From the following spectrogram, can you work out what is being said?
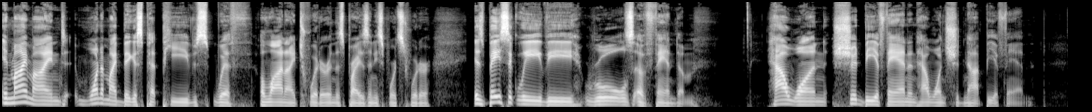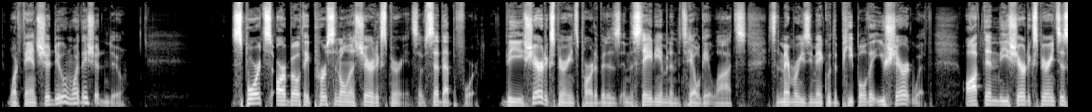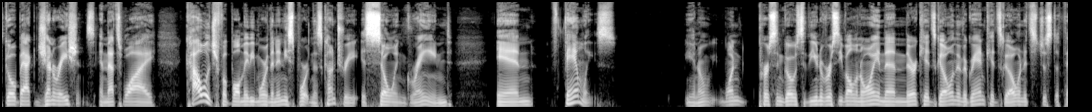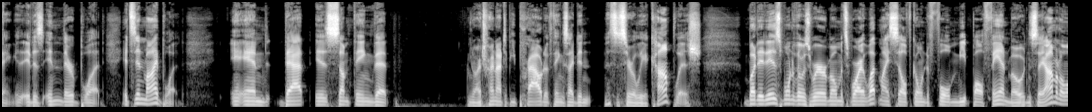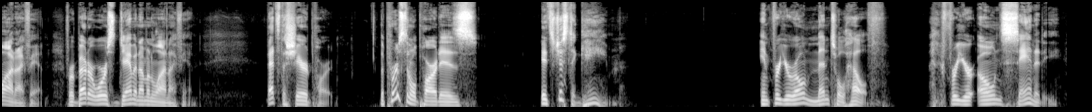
in my mind, one of my biggest pet peeves with Illini Twitter, and this probably is any sports Twitter, is basically the rules of fandom. How one should be a fan and how one should not be a fan. What fans should do and what they shouldn't do. Sports are both a personal and shared experience. I've said that before. The shared experience part of it is in the stadium and in the tailgate lots. It's the memories you make with the people that you share it with. Often the shared experiences go back generations, and that's why college football, maybe more than any sport in this country, is so ingrained in families. You know, one person goes to the University of Illinois and then their kids go and then their grandkids go, and it's just a thing. It is in their blood. It's in my blood. And that is something that you know, I try not to be proud of things I didn't necessarily accomplish, but it is one of those rare moments where I let myself go into full meatball fan mode and say, I'm an Illini fan. For better or worse, damn it, I'm an Illini fan. That's the shared part. The personal part is it's just a game. And for your own mental health, for your own sanity,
